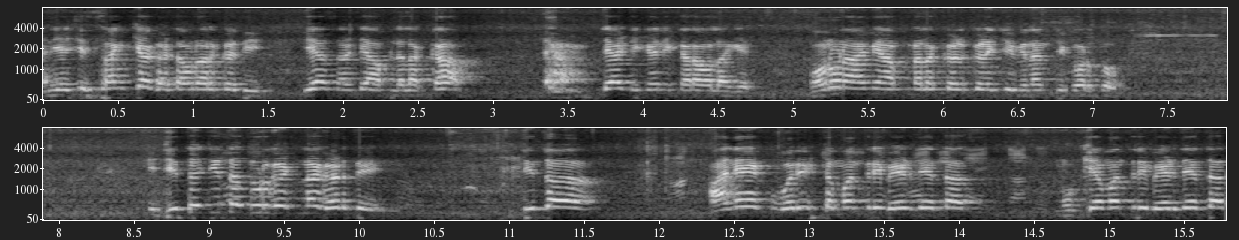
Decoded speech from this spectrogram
आणि याची संख्या घटवणार कधी? यासाठी आपल्याला काम त्या ठिकाणी करावं लागेल. म्हणून आम्ही आपल्याला कळकळीची विनंती करतो की जिथं जिथं दुर्घटना घडते तिथं अनेक वरिष्ठ मंत्री भेट देतात मुख्यमंत्री भेट देतात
